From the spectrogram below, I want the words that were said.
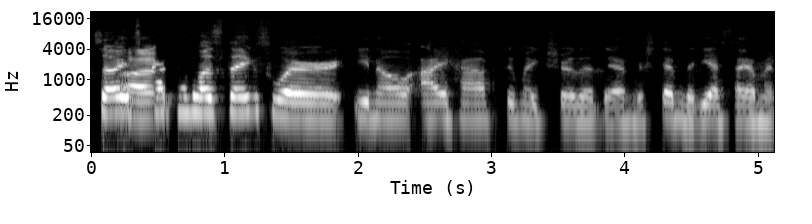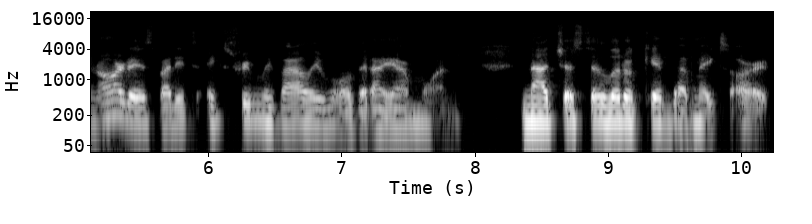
So it's uh, kind of those things where you know i have to make sure that they understand that yes i am an artist but it's extremely valuable that i am one not just a little kid that makes art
